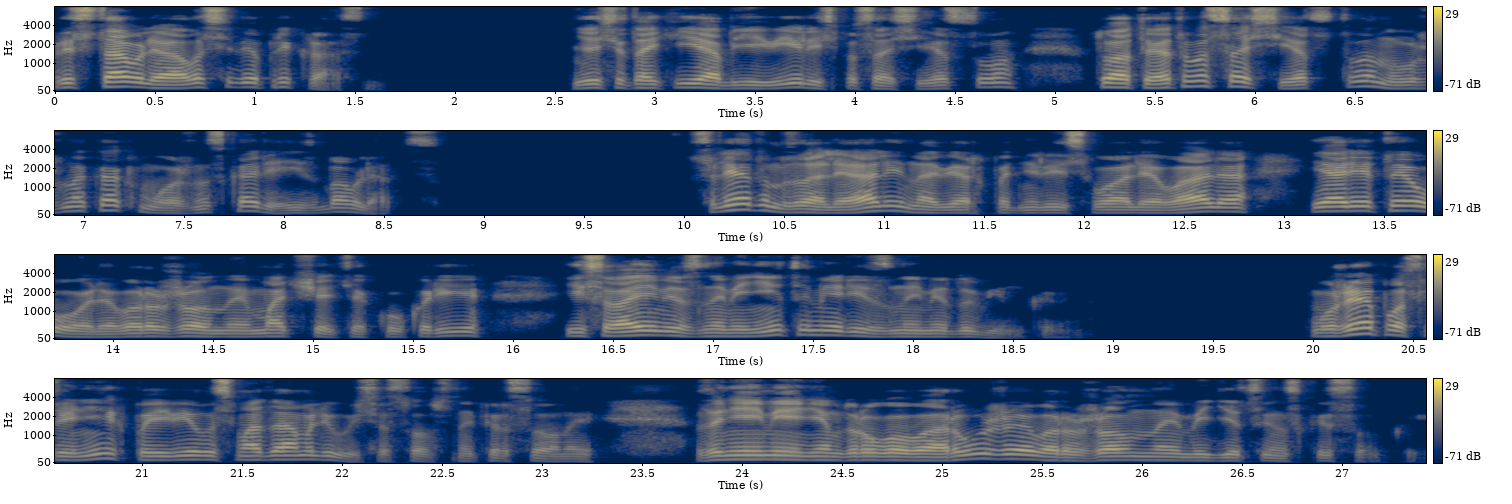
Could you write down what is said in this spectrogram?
представляла себе прекрасно. Если такие объявились по соседству, то от этого соседства нужно как можно скорее избавляться. Следом за Лялей наверх поднялись Валя-Валя и Арите-Оля, вооруженные мачете кукри и своими знаменитыми резными дубинками. Уже после них появилась мадам Люся собственной персоной, за неимением другого оружия, вооруженная медицинской сумкой.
